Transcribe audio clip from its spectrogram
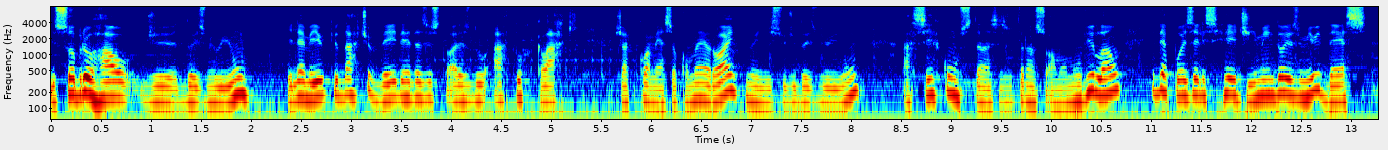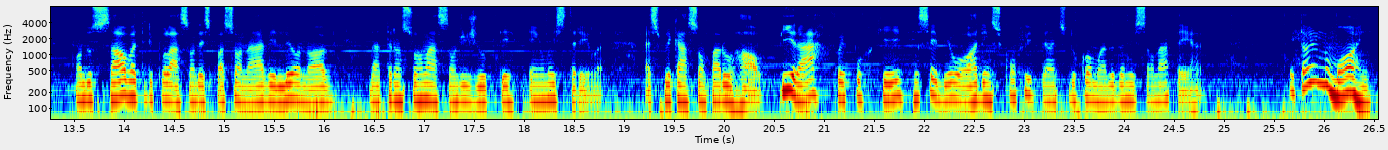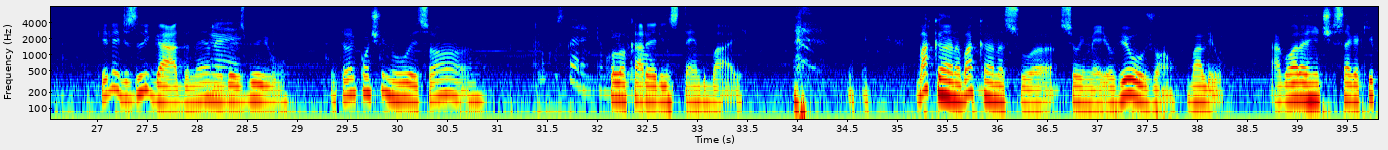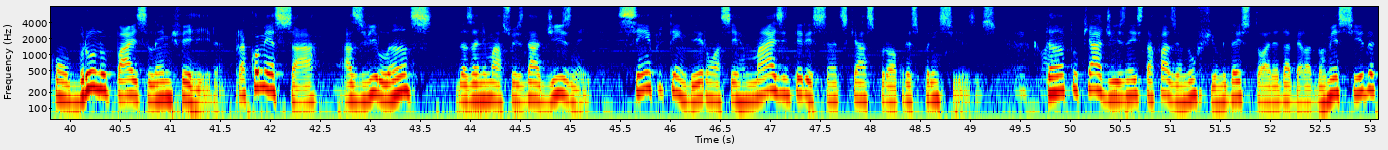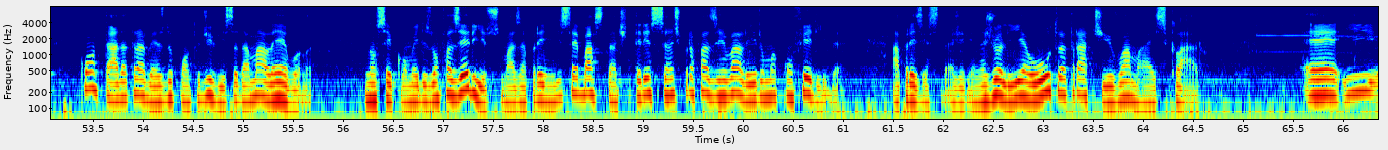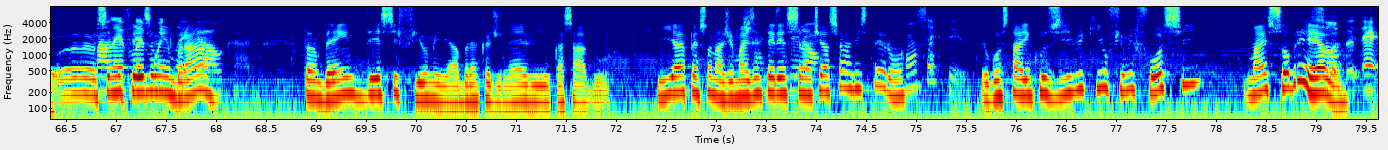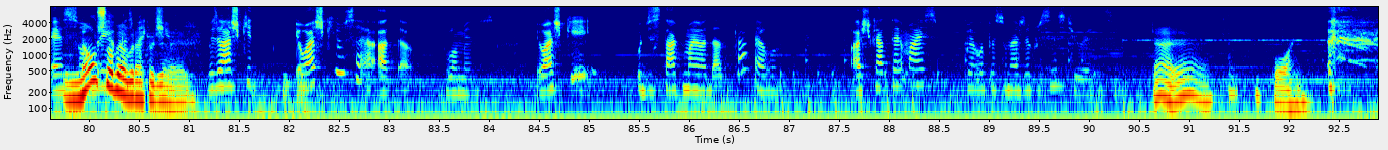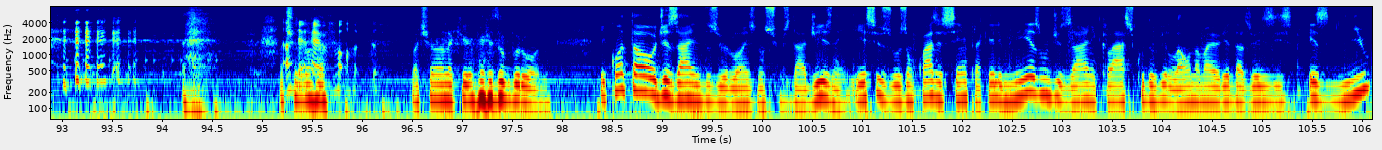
E sobre o HAL de 2001, ele é meio que o Darth Vader das histórias do Arthur Clarke, já que começa como herói no início de 2001, as circunstâncias o transformam num vilão e depois ele se redime em 2010, quando salva a tripulação da espaçonave Leonov da transformação de Júpiter em uma estrela. A explicação para o HAL pirar foi porque recebeu ordens conflitantes do comando da missão na Terra. Então ele não morre, porque ele é desligado, né, no É. 2001. Então ele continua, eles só Eu não considero ele colocaram ele em stand-by. bacana, bacana sua, seu e-mail, viu, João? Valeu. Agora a gente segue aqui com o Bruno Paes Leme Ferreira. Para começar, as vilãs das animações da Disney sempre tenderam a ser mais interessantes que as próprias princesas. Claro. Tanto que a Disney está fazendo um filme da história da Bela Adormecida, contada através do ponto de vista da Malévola. Não sei como eles vão fazer isso, mas a premissa é bastante interessante para fazer valer uma conferida. A presença da Angelina Jolie é outro atrativo a mais, claro. É, e uh, você me Malévola fez é lembrar legal, também desse filme A Branca de Neve e o Caçador, que a personagem mais Charlize interessante Theron. é a Charlize Theron. Com certeza. Eu gostaria, inclusive, que o filme fosse mais sobre ela. Sobre- é- é e não sobre a Branca de. Neve. Mas eu acho que. Eu acho que a- a- Pelo menos. Eu acho que o destaque maior é dado pra ela. Acho que até mais pela personagem da Kristen Stewart, assim. Ah, é. Porre. A Continuando, revolta. continuando aqui o e-mail do Bruno. E quanto ao design dos vilões nos filmes da Disney, esses usam quase sempre aquele mesmo design clássico do vilão, na maioria das vezes esguio,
